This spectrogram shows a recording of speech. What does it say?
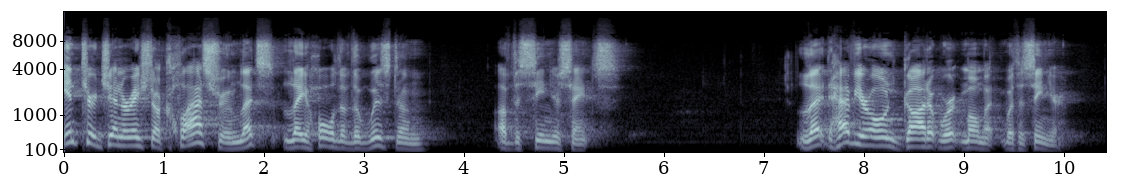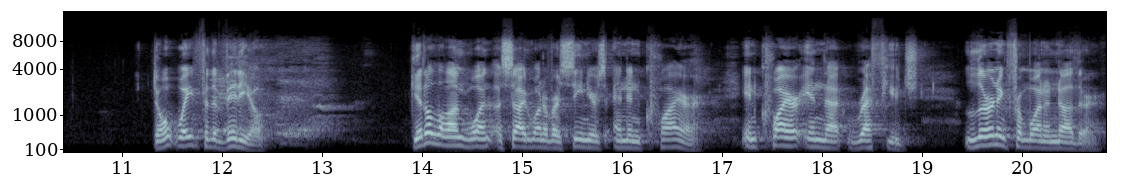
intergenerational classroom, let's lay hold of the wisdom of the senior saints. Let, have your own God at work moment with a senior. Don't wait for the video. Get along one, aside one of our seniors and inquire. Inquire in that refuge, learning from one another.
